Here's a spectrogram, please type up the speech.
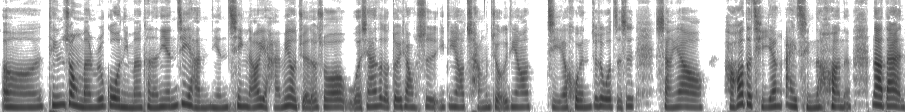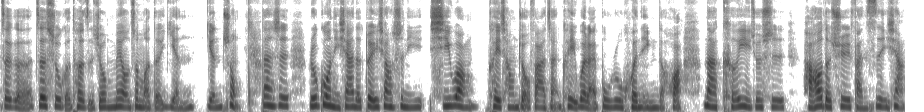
呃，听众们，如果你们可能年纪很年轻，然后也还没有觉得说我现在这个对象是一定要长久，一定要结婚，就是我只是想要。好好的体验爱情的话呢，那当然这个这十五个特质就没有这么的严严重。但是如果你现在的对象是你希望可以长久发展，可以未来步入婚姻的话，那可以就是好好的去反思一下，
